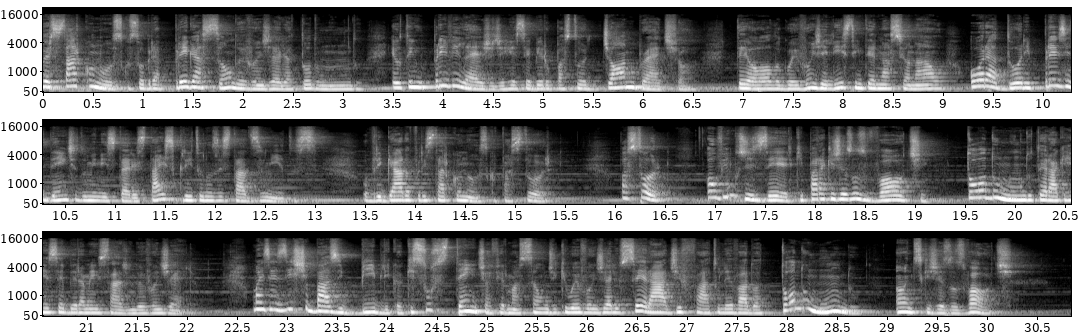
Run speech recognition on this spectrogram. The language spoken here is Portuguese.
Conversar conosco sobre a pregação do Evangelho a todo mundo, eu tenho o privilégio de receber o pastor John Bradshaw, teólogo, evangelista internacional, orador e presidente do Ministério Está Escrito nos Estados Unidos. Obrigada por estar conosco, pastor. Pastor, ouvimos dizer que para que Jesus volte, todo mundo terá que receber a mensagem do Evangelho. Mas existe base bíblica que sustente a afirmação de que o Evangelho será de fato levado a todo mundo antes que Jesus volte?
